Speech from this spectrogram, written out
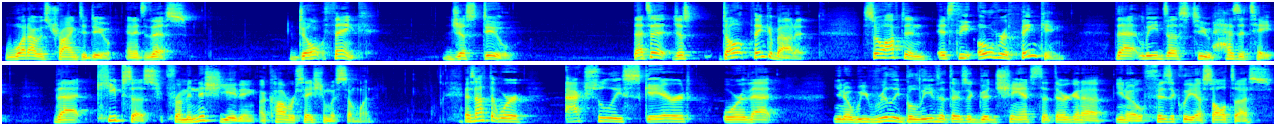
what I was trying to do. And it's this don't think, just do. That's it. Just don't think about it. So often, it's the overthinking that leads us to hesitate, that keeps us from initiating a conversation with someone. It's not that we're actually scared or that you know we really believe that there's a good chance that they're going to, you know, physically assault us.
